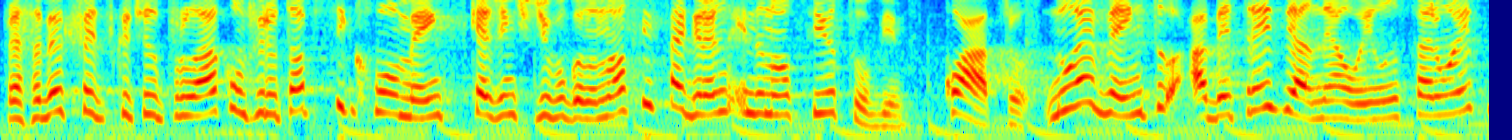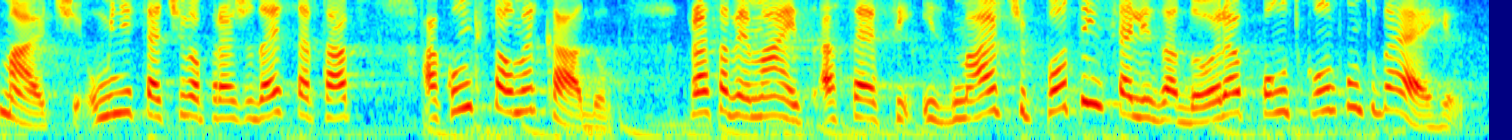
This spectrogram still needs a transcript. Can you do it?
Para saber o que foi discutido por lá, confira o top 5 momentos que a gente divulgou no nosso Instagram e no nosso YouTube. 4. No evento, a B3 e a Nelway lançaram a Smart, uma iniciativa para ajudar startups a conquistar o mercado. Para saber mais, acesse smartpotencializadora.com.br.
